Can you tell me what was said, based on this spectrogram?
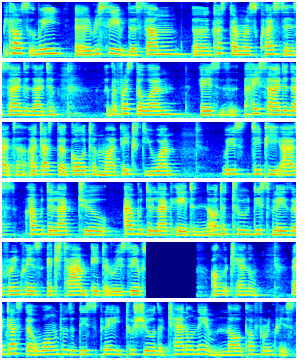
because we uh, received some uh, customers questions said that the first one is he said that uh, I just got my HD1 with GPS I would like to I would like it not to display the frequency each time it receives on the channel. I just want the display to show the channel name, not a frequency.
